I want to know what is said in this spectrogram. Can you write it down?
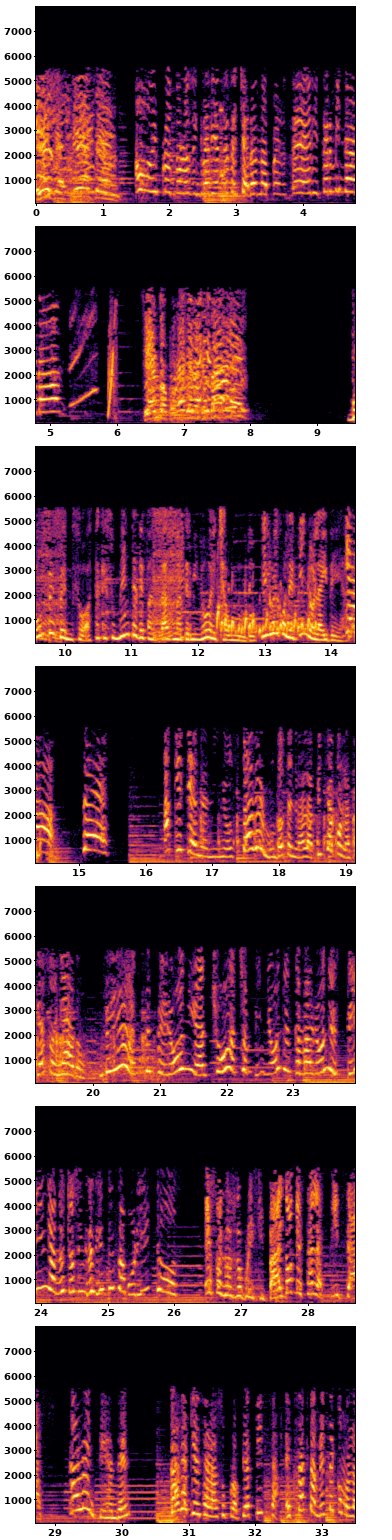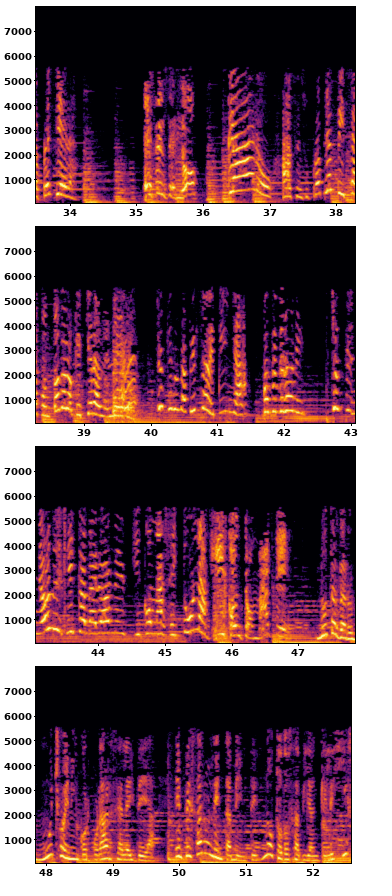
¡Que se despierten! ¡Ay, pronto los ingredientes se echarán a perder y terminarán! ¡Siendo puré de vegetales! Bomber pensó hasta que su mente de fantasma terminó hecha un nudo y luego le vino la idea. ¡Ya! Tienen, niños. Todo el mundo tendrá la pizza con la que ha soñado. Vean, pepperoni, anchoa, champiñones, camarones, piña, nuestros ingredientes favoritos. Eso no es lo principal. ¿Dónde están las pizzas? ¿No lo entienden? Cada quien se hará su propia pizza, exactamente como la prefiera. ¿Es en serio? ¡Claro! Hacen su propia pizza con todo Y con aceituna. Y con tomate. No tardaron mucho en incorporarse a la idea. Empezaron lentamente, no todos sabían qué elegir.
